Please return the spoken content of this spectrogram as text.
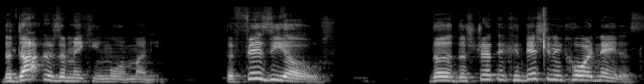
The doctors are making more money. The physios, the, the strength and conditioning coordinators,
